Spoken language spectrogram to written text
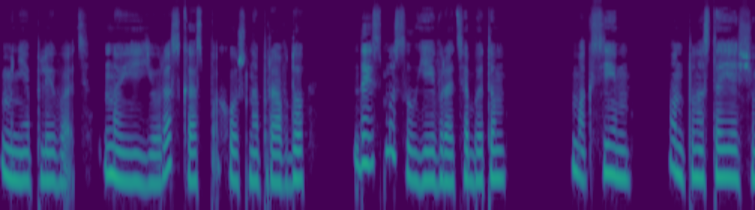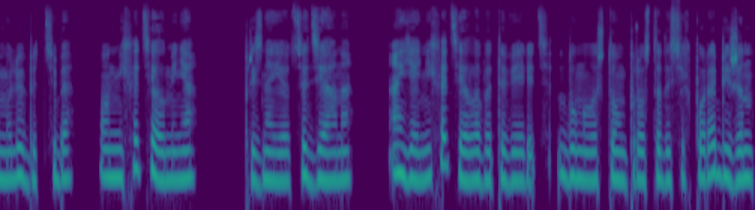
Мне плевать. Но ее рассказ похож на правду. Да и смысл ей врать об этом. «Максим, он по-настоящему любит тебя. Он не хотел меня», — признается Диана. А я не хотела в это верить. Думала, что он просто до сих пор обижен.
